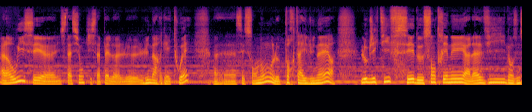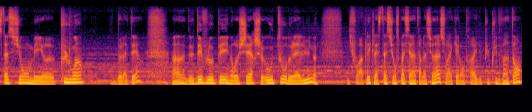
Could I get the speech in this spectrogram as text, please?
Alors oui, c'est euh, une station qui s'appelle le Lunar Gateway, euh, c'est son nom, le portail lunaire. L'objectif, c'est de s'entraîner à la vie dans une station, mais euh, plus loin de la Terre, hein, de développer une recherche autour de la Lune. Il faut rappeler que la Station spatiale internationale, sur laquelle on travaille depuis plus de 20 ans,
